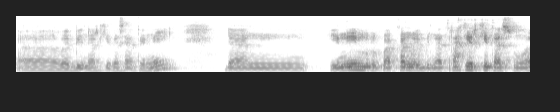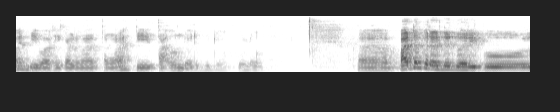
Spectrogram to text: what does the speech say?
uh, webinar kita saat ini dan ini merupakan webinar terakhir kita semua di Wali Kalimantan Tengah di tahun 2020. Eh, pada periode 2005,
